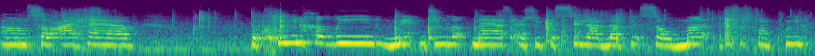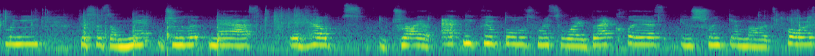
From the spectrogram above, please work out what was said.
Um, so I have the Queen Helene Mint Julep Mask. As you can see, I loved it so much. This is from Queen Helene. This is a mint julep mask. It helps dry up acne pimples, rinse away black blackheads, and shrink enlarged pores.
